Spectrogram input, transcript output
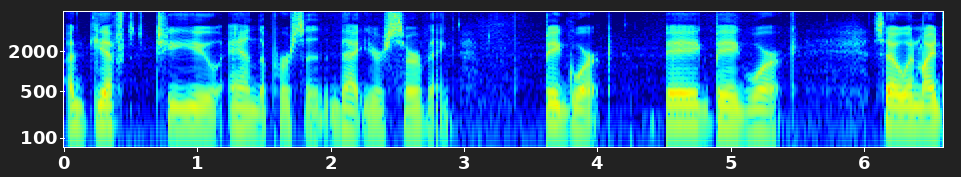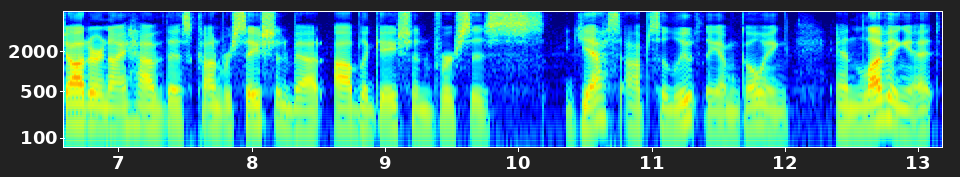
a gift to you and the person that you're serving? Big work, big, big work. So when my daughter and I have this conversation about obligation versus yes, absolutely, I'm going and loving it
